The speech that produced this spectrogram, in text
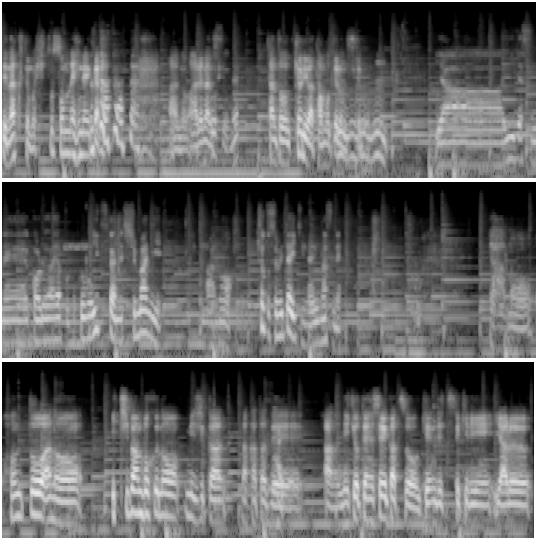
てなくても人そんないないから あのあれなんですよ。そうですよね。ちゃんと距離は保てるんですけど、うんうんうんいやー、いいですね。これはやっぱ僕もいつかね、島に、あの、ちょっと住みたい気になりますね。いやもう本当あの一番僕の身近な方で、あの二拠点生活を現実的にやる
